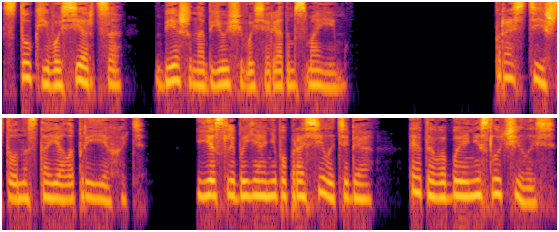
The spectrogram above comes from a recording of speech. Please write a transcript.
стук его сердца, бешено бьющегося рядом с моим. «Прости, что настояла приехать. Если бы я не попросила тебя, этого бы и не случилось.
